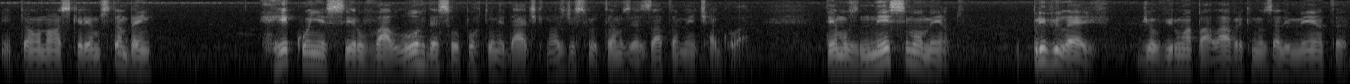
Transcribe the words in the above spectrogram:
Então nós queremos também reconhecer o valor dessa oportunidade que nós desfrutamos exatamente agora. Temos nesse momento o privilégio de ouvir uma palavra que nos alimenta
